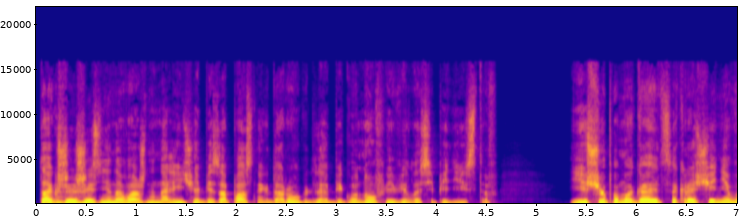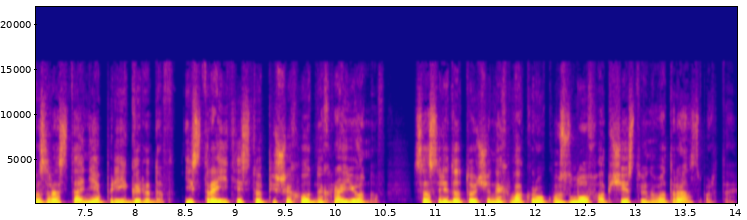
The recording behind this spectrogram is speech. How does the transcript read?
Также жизненно важно наличие безопасных дорог для бегунов и велосипедистов. Еще помогает сокращение возрастания пригородов и строительство пешеходных районов, сосредоточенных вокруг узлов общественного транспорта.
